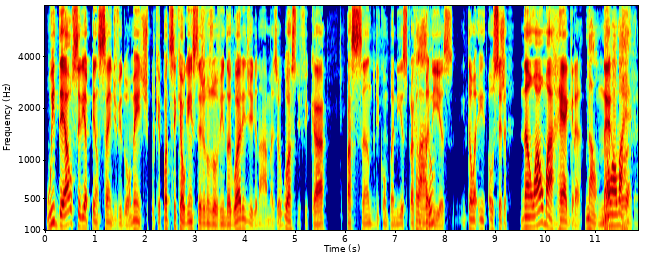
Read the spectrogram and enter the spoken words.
o ideal seria pensar individualmente, porque pode ser que alguém esteja nos ouvindo agora e diga, ah, mas eu gosto de ficar passando de companhias para Claro. companhias. Então, ou seja, não há uma regra. Não, né? não há uma regra.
